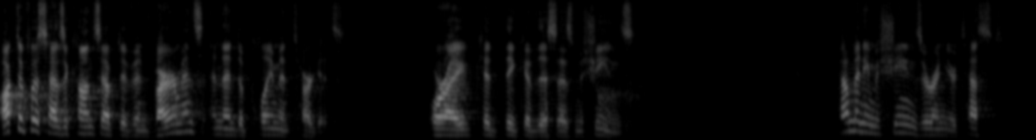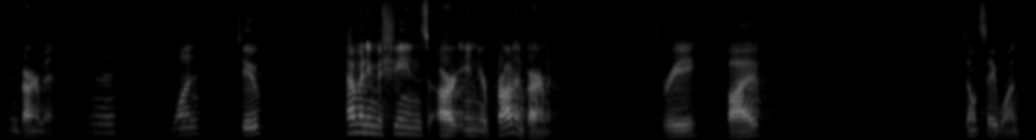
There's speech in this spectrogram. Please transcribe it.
Octopus has a concept of environments and then deployment targets. Or I could think of this as machines. How many machines are in your test environment? Eh, one, two. How many machines are in your prod environment? Three, five, don't say one.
